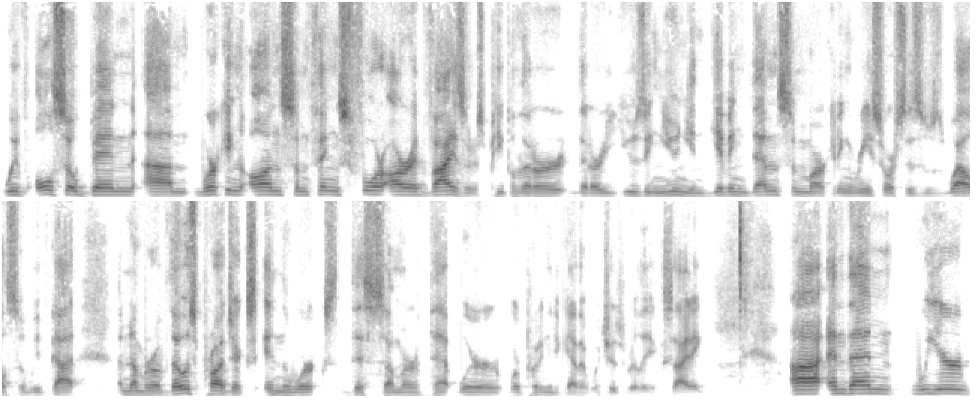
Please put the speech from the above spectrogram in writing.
We've also been um, working on some things for our advisors, people that are that are using Union, giving them some marketing resources as well. So we've got a number of those projects in the works this summer that we're we're putting together, which is really exciting. Uh, and then we're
